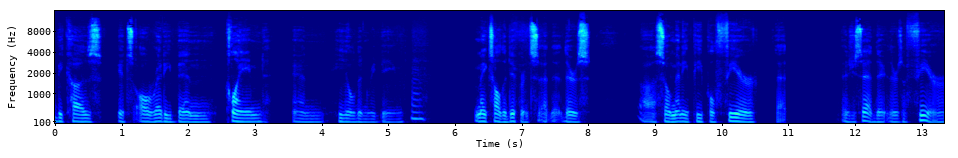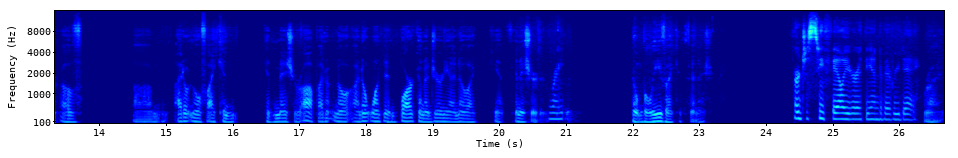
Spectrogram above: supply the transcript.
because it's already been claimed and healed and redeemed. Mm. Makes all the difference. Uh, there's uh, so many people fear that, as you said, there, there's a fear of um, I don't know if I can can measure up. I don't know. I don't want to embark on a journey I know I can't finish or right. don't believe I can finish or just see failure at the end of every day. Right.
